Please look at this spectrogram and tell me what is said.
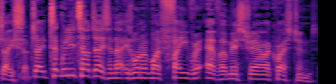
Jason, J- t- will you tell Jason that is one of my favourite ever mystery hour questions?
